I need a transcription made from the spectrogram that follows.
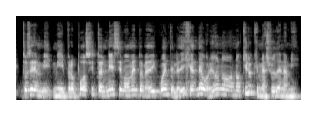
Entonces, mi, mi propósito en ese momento me di cuenta y le dije a Endeavor, yo no, no quiero que me ayuden a mí.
